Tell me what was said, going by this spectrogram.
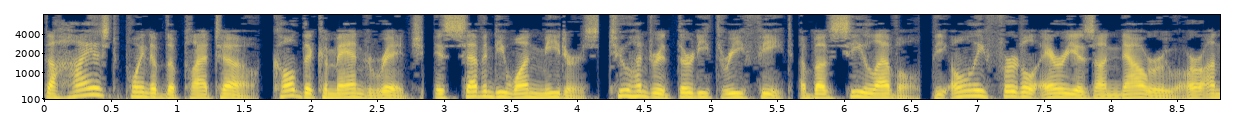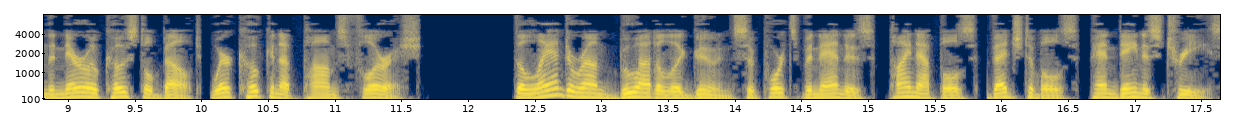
The highest point of the plateau, called the Command Ridge, is 71 meters (233 feet) above sea level. The only fertile areas on Nauru are on the narrow coastal belt, where coconut palms flourish. The land around Buada Lagoon supports bananas, pineapples, vegetables, pandanus trees,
